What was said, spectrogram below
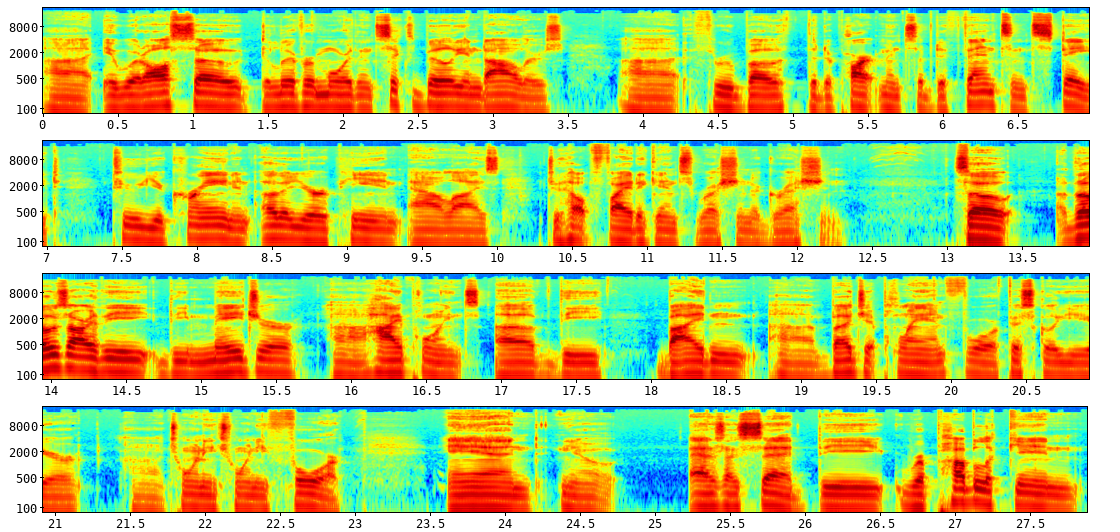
Uh, it would also deliver more than $6 billion uh, through both the Departments of Defense and State to Ukraine and other European allies to help fight against Russian aggression. So, those are the, the major uh, high points of the Biden uh, budget plan for fiscal year uh, 2024. And, you know, as I said, the Republican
